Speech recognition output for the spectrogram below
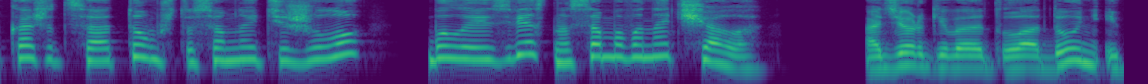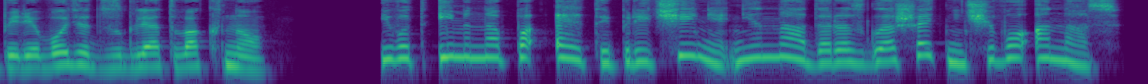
кажется, о том, что со мной тяжело, было известно с самого начала», одергивает ладонь и переводит взгляд в окно. «И вот именно по этой причине не надо разглашать ничего о нас.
